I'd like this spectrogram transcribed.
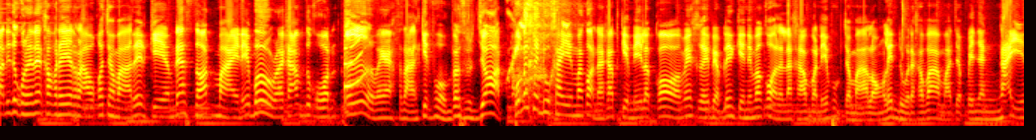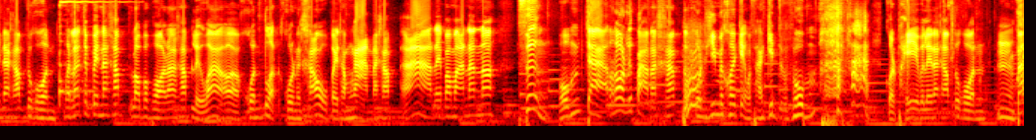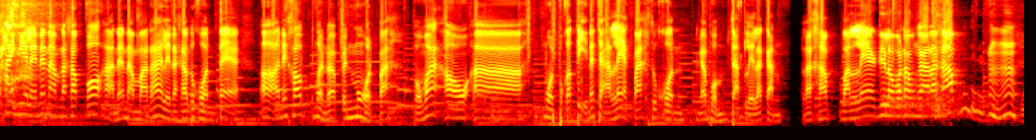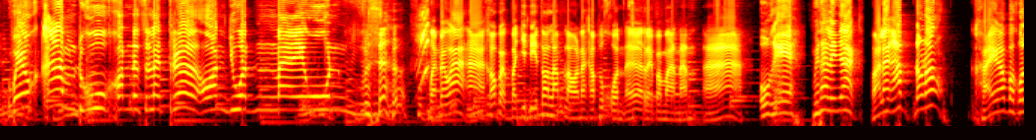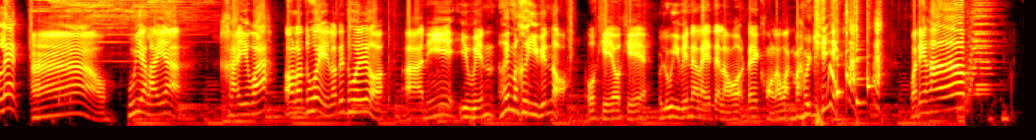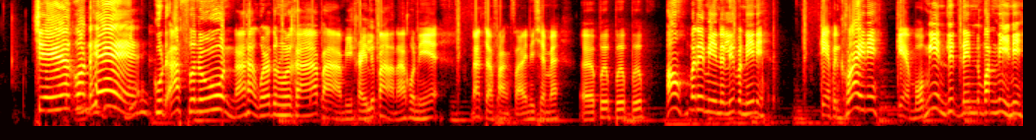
วัสดีทุกคนเลยนะครับวันนี้เราก็จะมาเล่นเกม That's Not My Neighbor นะครับทุกคน เออเป็นไงภาษาอังกฤษผมแบบสุดยอด ผมไม่เคยดูใครมาก่อนนะครับ เกมนี้แล้วก็ไม่เคยแบบเล่นเกมนี้มาก่อนเลยนะครับ วันนี้ผมจะมาลองเล่นดูนะครับว่ามันจะเป็นยังไงนะครับ ทุกคนเหมือนเราจะเป็นนะครับรปภนะครับหรือว่าเออคนตรวจคนเข้าไปทำงานนะครับอ่าอะไรประมาณนั้นเนาะซึ่งผมจะรอดหรือเปล่านะครับกับคนที่ไม่ค่อยเก่งภาษาอังกฤษผม กดเพย์ไปเลยนะครับ ทุกคนถ้าใครมีอะไรแนะนำนะครับ ก็อ่าแนะนำมาได้เลยนะครับทุกคนแต่อ่าอันนี้เขาเหมือนแบบเป็นโหมดปะผมว่าเอาอ่าโหมดปกติน่าจะอันแรกปะทุกคนงั้นผมจัดเลยแล้วกันนะครับ วันแรกที่เรามาทำงานนะครับอ Welcome to Concentrator on your noon เหมือนแปลว่า อ่าเขาแบบมายินดีต้อนรับเรานะครับ ทุกคนเอออะไรประมาณนั้น อ่า โอเค ไม่น่าเล่นยาก มาแล้วครับ น้องๆ ใครครับคนแรก อ้าวหุยอะไรอะ ใครวะเอาเราด้วยเราได้ด้วยด้วยเหรออ่านี้อีเวนต์เฮ้ยมันคืออีเวนต์เหรอโอเคโอเคไม่รู้อีเวนต์อะไรแต่เราได้ของรางวัลมาเมื่อกี้สวัสดีครับ เชคโคนเท่กูดอัสนูนนะกูดอัสนูนครับอ่ามีใครหรือเปล่านะ คนนี้น่าจะฝั่งซ้ายนี่ใช่ไหมเออปึ๊บปึ๊บปึ๊บเอ้าไม่ได้มีในลิสต์วันนี้นี่แกเป็นใครนี่ แกบอมีนลิสต์ในวันนี้นี่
